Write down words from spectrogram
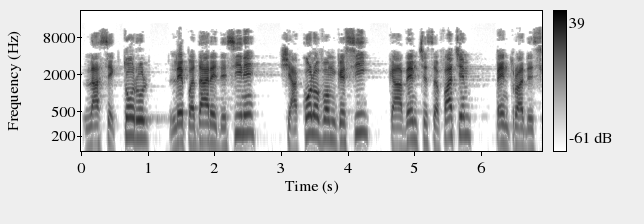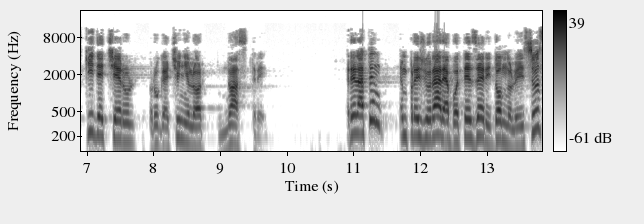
la sectorul lepădare de sine și acolo vom găsi că avem ce să facem pentru a deschide cerul rugăciunilor noastre. Relatând împrejurarea botezării Domnului Isus,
